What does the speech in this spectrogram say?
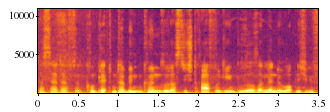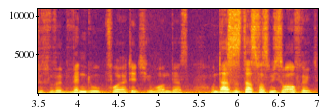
das hätte das komplett unterbinden können, sodass die Strafe gegen Busas am Ende überhaupt nicht gepfiffen wird, wenn du vorher tätig geworden wärst. Und das ist das, was mich so aufregt.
